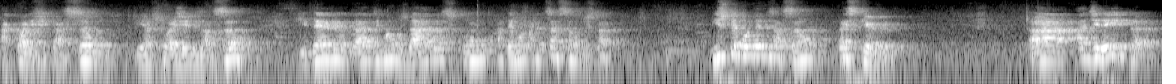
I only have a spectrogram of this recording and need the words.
a qualificação e a sua agilização, que devem andar de mãos dadas com a democratização do Estado. Isso é modernização da esquerda. A, a direita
